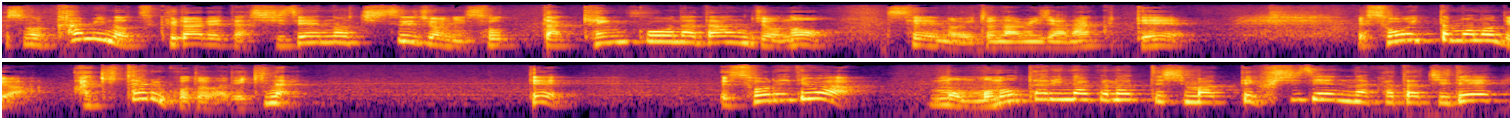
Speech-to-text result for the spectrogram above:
その神の作られた自然の秩序に沿った健康な男女の性の営みじゃなくてそういったものでは飽きたることができない。でそれではもう物足りなくなってしまって不自然な形で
